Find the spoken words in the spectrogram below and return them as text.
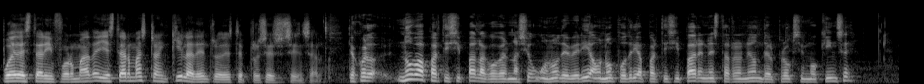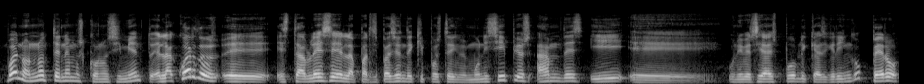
pueda estar informada y estar más tranquila dentro de este proceso censal. De acuerdo. ¿No va a participar la gobernación o no debería o no podría participar en esta reunión del próximo 15? Bueno, no tenemos conocimiento. El acuerdo eh, establece la participación de equipos técnicos, municipios, AMDES y eh, universidades públicas gringo, pero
